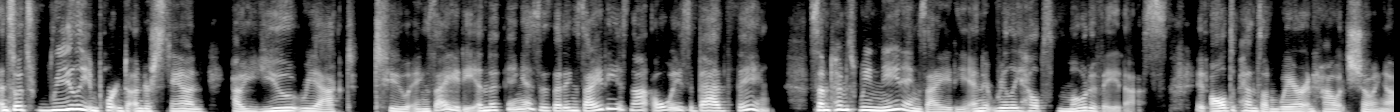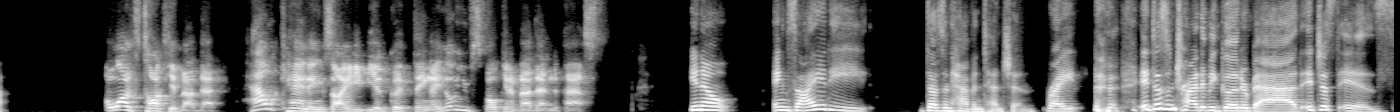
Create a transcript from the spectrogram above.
And so it's really important to understand how you react to anxiety. And the thing is, is that anxiety is not always a bad thing. Sometimes we need anxiety and it really helps motivate us. It all depends on where and how it's showing up. I wanted to talk to you about that. How can anxiety be a good thing? I know you've spoken about that in the past. You know, anxiety doesn't have intention, right? it doesn't try to be good or bad. It just is.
